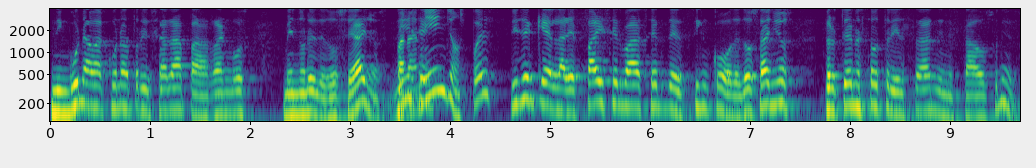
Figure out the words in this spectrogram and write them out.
ninguna vacuna autorizada para rangos menores de 12 años. Para niños, pues. Dicen que la de Pfizer va a ser de 5 o de 2 años, pero todavía no está autorizada en Estados Unidos.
